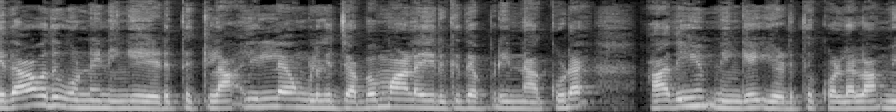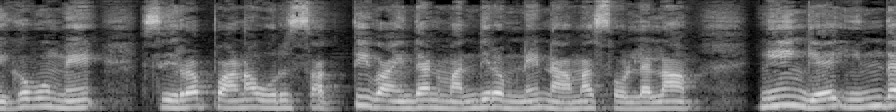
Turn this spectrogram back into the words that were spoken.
ஏதாவது ஒன்று நீங்கள் எடுத்துக்கலாம். இல்லை உங்களுக்கு ஜபமாலை இருக்குது அப்படின்னா கூட அதையும் நீங்கள் எடுத்துக்கொள்ளலாம். மிகவுமே சிறப்பான ஒரு சக்தி வாய்ந்த மந்திரம்னே நாம் சொல்லலாம். நீங்கள் இந்த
